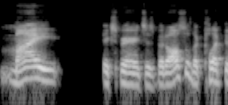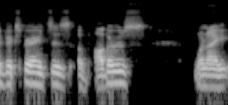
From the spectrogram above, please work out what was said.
my experiences, but also the collective experiences of others when I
